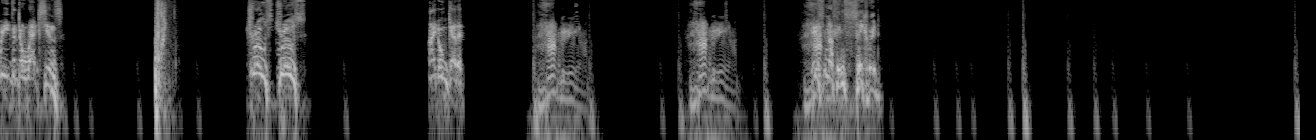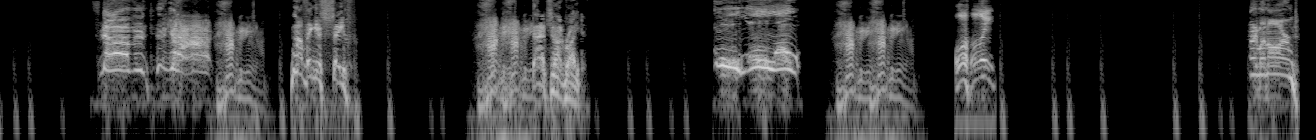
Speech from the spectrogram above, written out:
Read the directions! Truce, truce! I don't get it! There's nothing sacred. Nothing is safe. That's not right. Oh, oh, oh! I'm unarmed.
